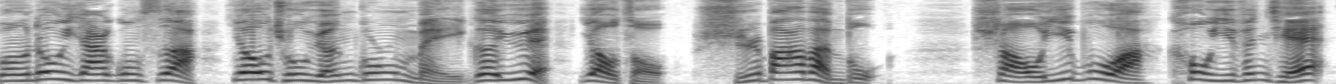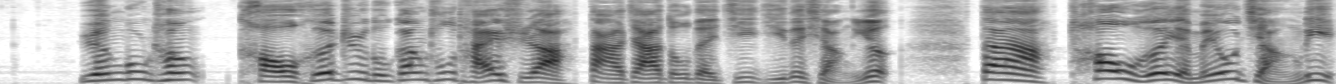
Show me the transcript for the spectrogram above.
广州一家公司啊，要求员工每个月要走十八万步，少一步啊扣一分钱。员工称，考核制度刚出台时啊，大家都在积极的响应，但啊，超额也没有奖励，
